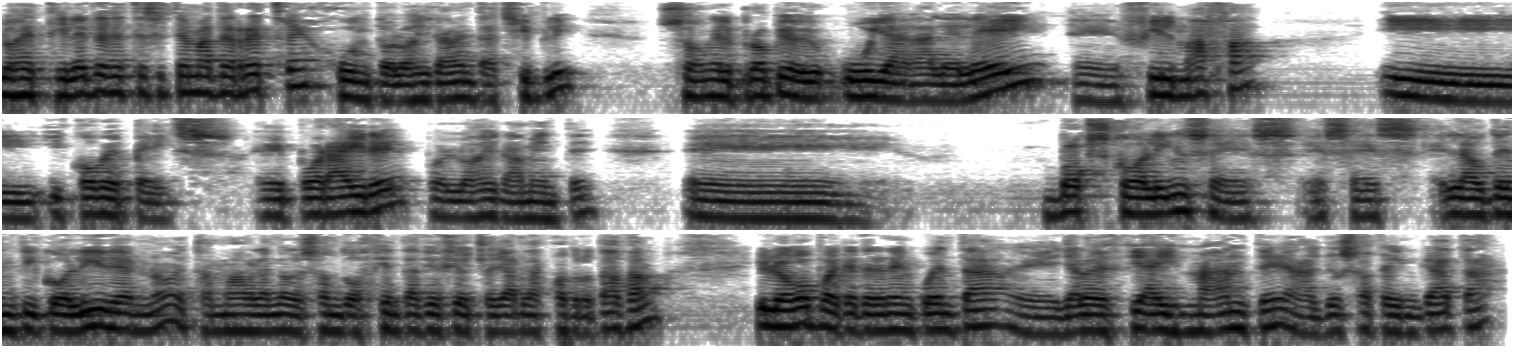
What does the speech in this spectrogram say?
Los estiletes de este sistema terrestre, junto lógicamente a Shipley, son el propio Uya Galilei, eh, Phil Maffa y, y Kobe Pace. Eh, por aire, pues lógicamente, eh, Box Collins es, es, es, el auténtico líder, ¿no? Estamos hablando que son 218 yardas, 4 tazas. Y luego, pues hay que tener en cuenta, eh, ya lo decía Isma antes, a Joseph Engata,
